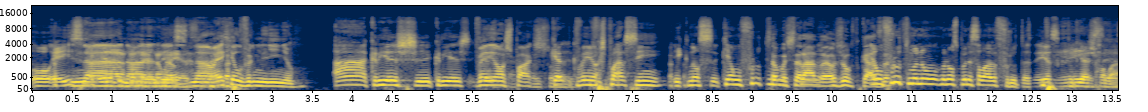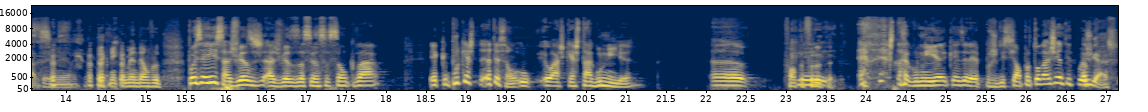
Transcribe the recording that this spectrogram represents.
ou é isso? É a do Não, não, banana não não, é esse. não, é aquele vermelhinho. Ah, querias. querias Vem aos pares. que, que vem aos pares, sim, e que, não se, que é um fruto. Isso é uma não charada, põe- é o jogo de casa. É um fruto, mas não, mas não se põe na salada de frutas. É esse que tu É queres esse, falar. sim, é. Tecnicamente é um fruto. Pois é isso, às vezes, às vezes a sensação que dá é que. Porque, este, atenção, eu acho que esta agonia. ah, Falta que- fruta. Esta agonia, quer dizer, é prejudicial para toda a gente. E depois, Aliás,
